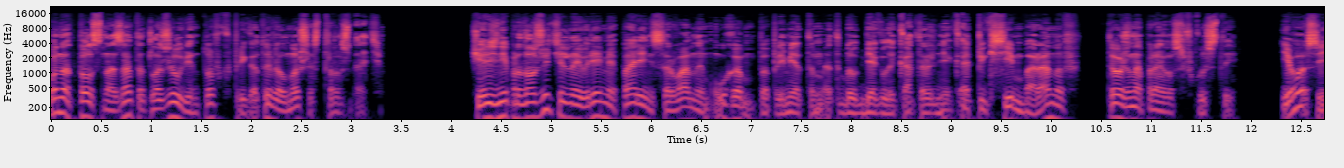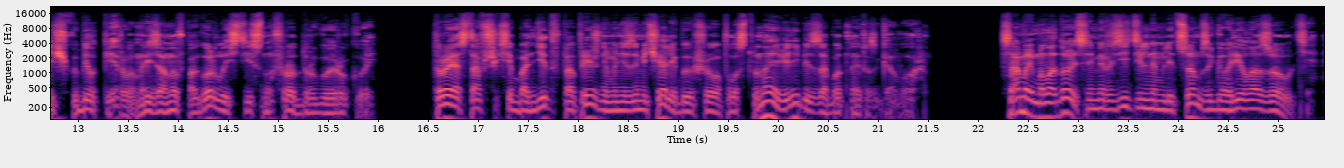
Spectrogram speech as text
Он отполз назад, отложил винтовку, приготовил нож и стал ждать. Через непродолжительное время парень с рваным ухом, по приметам это был беглый каторжник Апексим Баранов, тоже направился в кусты. Его сыщик убил первым, резанув по горлу и стиснув рот другой рукой. Трое оставшихся бандитов по-прежнему не замечали бывшего пластуна и вели беззаботный разговор. Самый молодой с омерзительным лицом заговорил о золоте.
